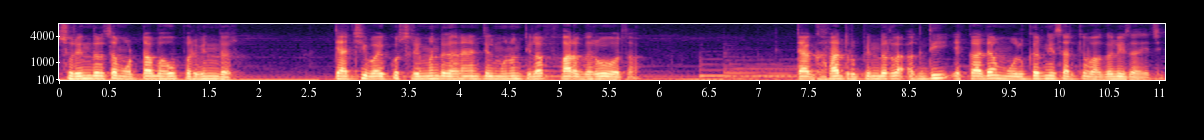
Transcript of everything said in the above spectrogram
सुरेंदरचा मोठा भाऊ परविंदर त्याची बायको श्रीमंत घराण्यातील म्हणून तिला फार गर्व होता. त्या घरात रुपिंदरला अगदी एखाद्या मोलकरणीसारखे वागवली जायचे.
